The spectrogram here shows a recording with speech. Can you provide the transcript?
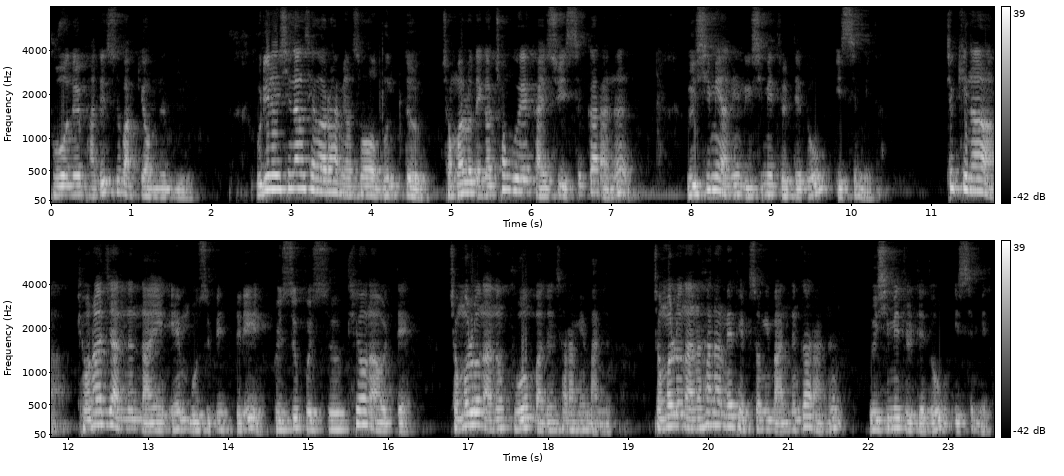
구원을 받을 수밖에 없는 이유. 우리는 신앙생활을 하면서 문득 정말로 내가 천국에 갈 수 있을까라는 의심이 아닌 의심이 들 때도 있습니다. 특히나 변하지 않는 나의 옛 모습들이 불쑥불쑥 튀어나올 때 정말로 나는 구원받은 사람이 맞는가? 정말로 나는 하나님의 백성이 맞는가라는 의심이 들 때도 있습니다.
